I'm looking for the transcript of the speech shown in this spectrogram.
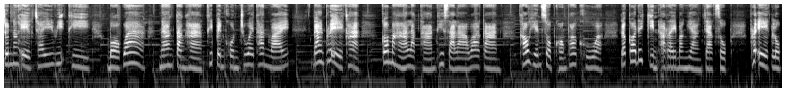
จนนางเอกใช้วิธี บอกว่านางต่างหากที่เป็นคนช่วยท่านไว้ ด้านพระเอกค่ะ ก็มาหาหลักฐานที่ศาลาว่าการ เขาเห็นศพของพ่อครัว แล้วก็ได้กลิ่นอะไรบางอย่างจากศพ พระเอกหลบ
